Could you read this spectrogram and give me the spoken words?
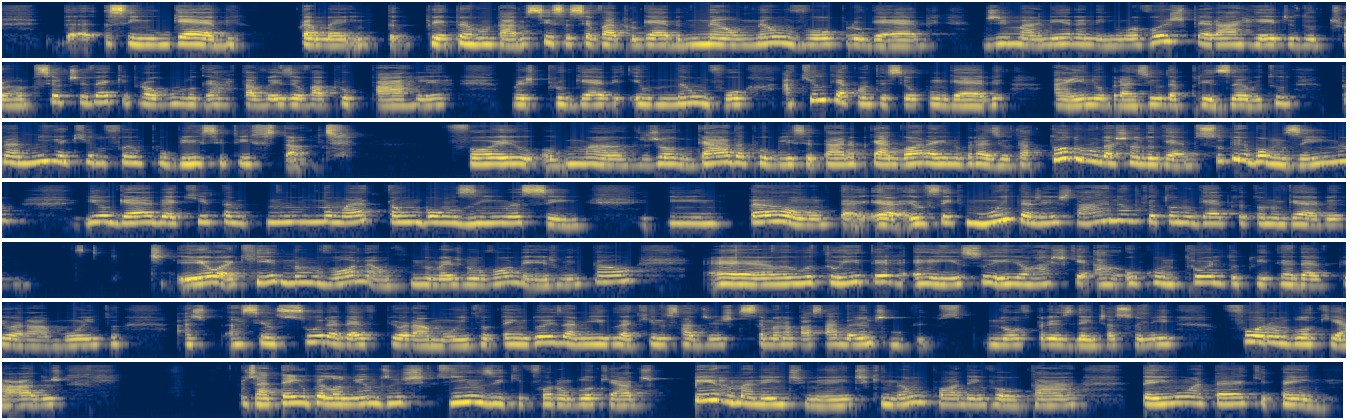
assim, o Gab também perguntaram se você vai para o Gab. Não, não vou para o Gab de maneira nenhuma. Vou esperar a rede do Trump. Se eu tiver que ir para algum lugar, talvez eu vá para o Parler, mas para o Gab eu não vou. Aquilo que aconteceu com o Gab aí no Brasil, da prisão e tudo, para mim aquilo foi um publicity stunt foi uma jogada publicitária, porque agora aí no Brasil está todo mundo achando o Gab super bonzinho, e o Gab aqui tá, não, é tão bonzinho assim. Então, tá, é, eu sei que muita gente está, ah, não, porque eu estou no Gab, porque eu estou no Gab. Eu aqui não vou, não, mas não vou mesmo. Então, é, o Twitter é isso, e eu acho que a, o controle do Twitter deve piorar muito, a, a, censura deve piorar muito. Eu tenho dois amigos aqui nos Estados Unidos que semana passada, antes do novo presidente assumir, foram bloqueados. Já tenho pelo menos uns 15 que foram bloqueados permanentemente, que não podem voltar. Tem um até que tem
